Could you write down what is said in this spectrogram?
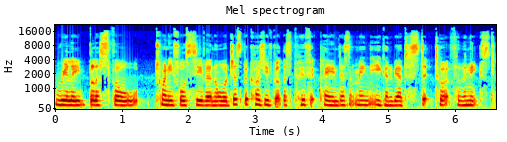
really blissful 24 7, or just because you've got this perfect plan doesn't mean that you're going to be able to stick to it for the next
